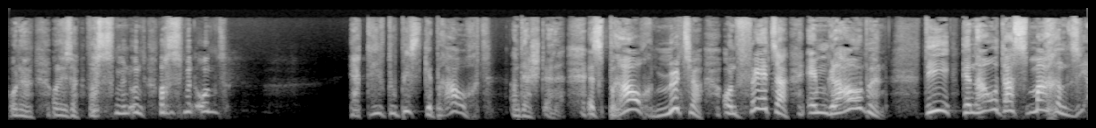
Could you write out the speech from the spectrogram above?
Und, und ich sage, was ist mit uns? Was ist mit uns? Ja, du bist gebraucht an der Stelle. Es braucht Mütter und Väter im Glauben, die genau das machen. Sie,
